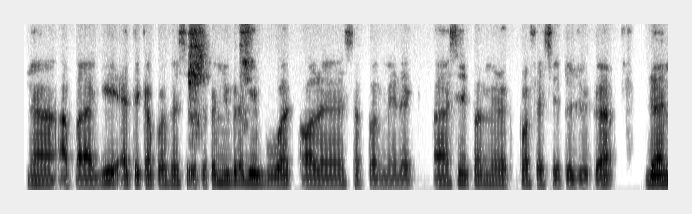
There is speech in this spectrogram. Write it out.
Nah, apalagi etika profesi itu kan juga dibuat oleh si pemilik uh, si pemilik profesi itu juga dan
